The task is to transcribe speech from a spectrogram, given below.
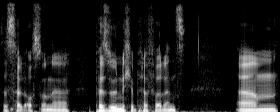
das ist halt auch so eine persönliche Präferenz. Ähm,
